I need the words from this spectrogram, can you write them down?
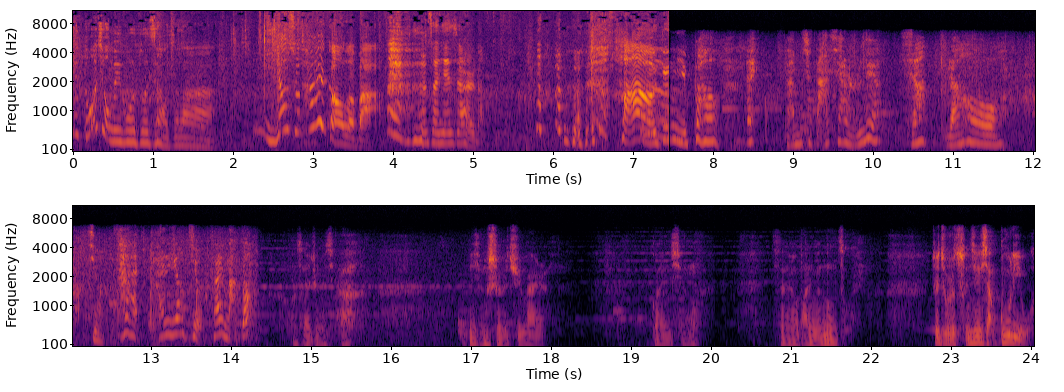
你多久没给我做饺子了？你要求太高了吧？三鲜馅儿的。好，给你包。哎，咱们去打虾仁去。行，然后韭菜还得要韭菜呢。走。我在这个家已经是个局外人，关雨晴现在要把你们弄走，这就是存心想孤立我。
